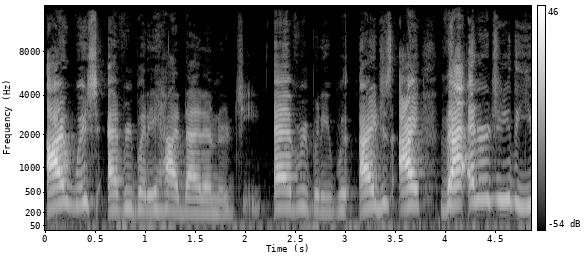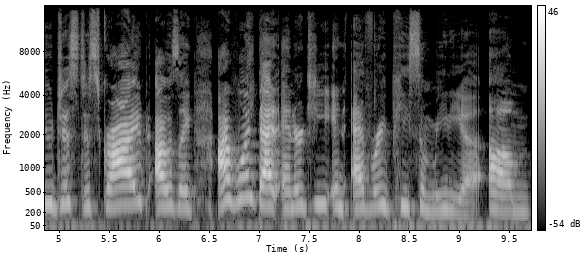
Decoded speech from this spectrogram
I wish everybody had that energy. Everybody. I just, I, that energy that you just described, I was like, I want that energy in every piece of media. Um,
